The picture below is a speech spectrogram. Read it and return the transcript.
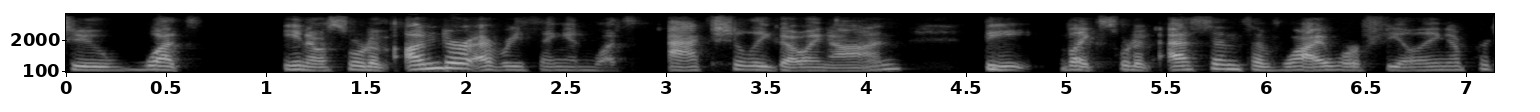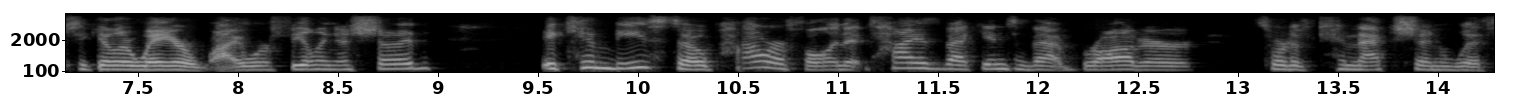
to what's, you know, sort of under everything and what's actually going on, the like sort of essence of why we're feeling a particular way or why we're feeling a should, it can be so powerful. And it ties back into that broader sort of connection with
